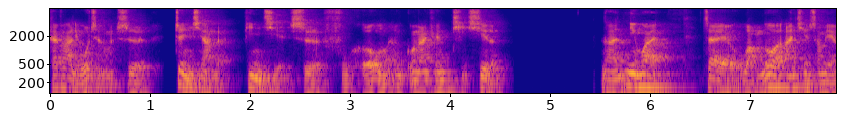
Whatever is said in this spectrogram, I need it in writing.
开发流程是正向的，并且是符合我们功能安全体系的。那另外，在网络安全上面，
